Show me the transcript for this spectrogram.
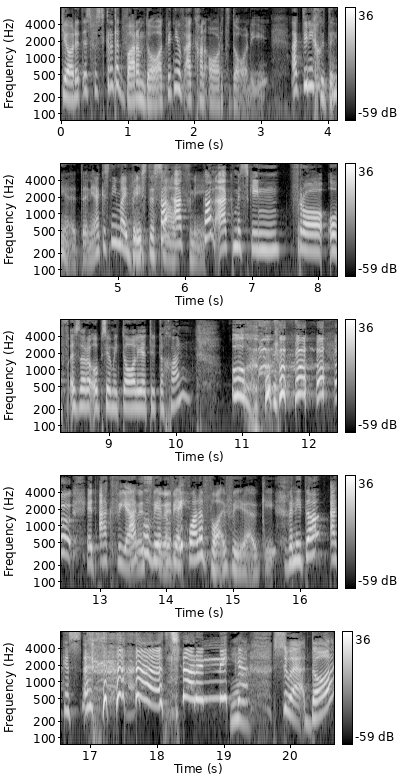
Ja, dit is verskriklik warm daar. Ek weet nie of ek gaan aard daar nie. Ek doen nie goed in die hitte nie. Ek is nie my beste Kan self ek nie. kan ek miskien vra of is daar 'n opsie om Italië toe te gaan? Ooh. het ek vir jou ek wil weet of jy qualify vir hierdie ouetjie. Venita? Ek is Sharonika. Ja. So, daar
